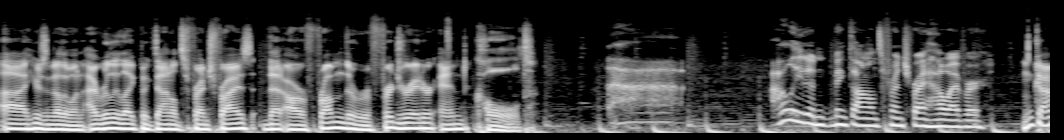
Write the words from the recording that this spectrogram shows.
Uh, here's another one. I really like McDonald's French fries that are from the refrigerator and cold. I'll eat a McDonald's French fry, however. Okay.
